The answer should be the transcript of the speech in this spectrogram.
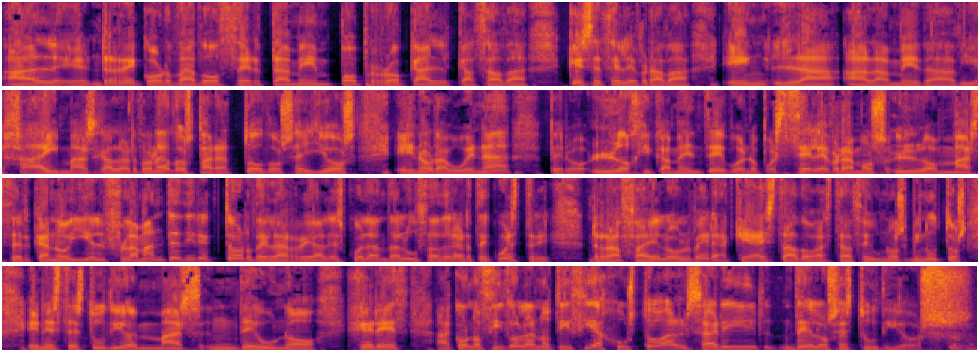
al eh, recordado certamen certamen Pop Rock Alcazaba que se celebraba en la Alameda Vieja. Hay más galardonados para todos ellos. Enhorabuena, pero lógicamente, bueno, pues celebramos lo más cercano. Y el flamante director de la Real Escuela Andaluza del Arte Ecuestre, Rafael Olvera, que ha estado hasta hace unos minutos en este estudio en más de uno Jerez, ha conocido la noticia justo al salir de los estudios.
